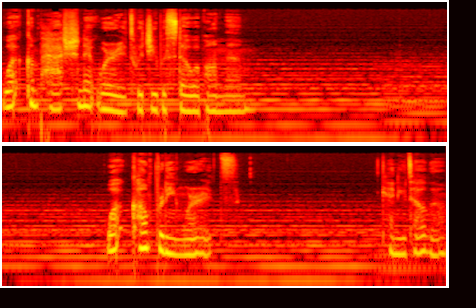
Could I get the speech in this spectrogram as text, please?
What compassionate words would you bestow upon them? What comforting words can you tell them?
